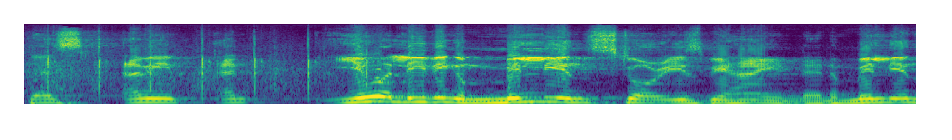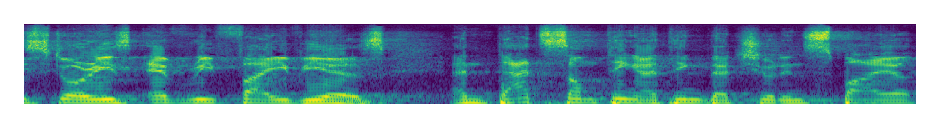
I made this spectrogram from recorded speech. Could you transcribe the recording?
There's, I mean, and you are leaving a million stories behind and a million stories every five years. And that's something I think that should inspire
